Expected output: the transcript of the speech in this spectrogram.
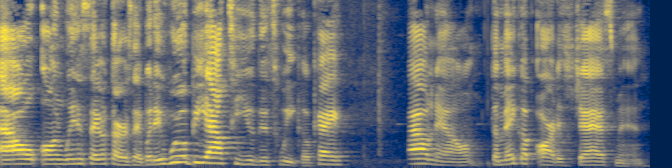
out on Wednesday or Thursday, but it will be out to you this week, okay? Wow, now, the makeup artist Jasmine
